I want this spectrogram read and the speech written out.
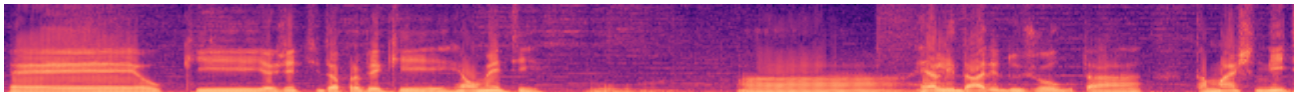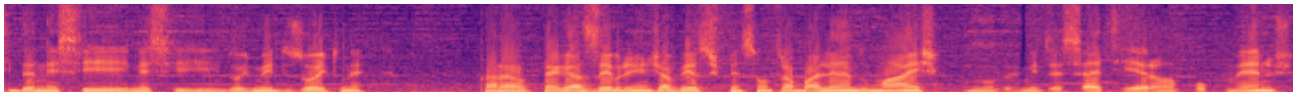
É, o que a gente dá pra ver que realmente o, a realidade do jogo tá, tá mais nítida nesse, nesse 2018, né? O cara pega a zebra, a gente já vê a suspensão trabalhando mais, no 2017 era um pouco menos.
